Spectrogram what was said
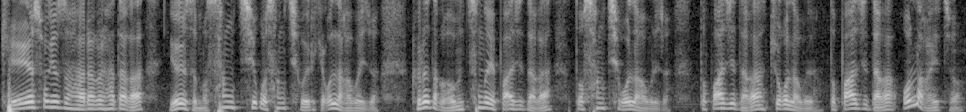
계속해서 하락을 하다가 여기서 뭐 상치고 상치고 이렇게 올라가 버리죠. 그러다가 엄청나게 빠지다가 또 상치고 올라가 버리죠. 또 빠지다가 쭉 올라가 버리죠. 또 빠지다가 올라가 있죠.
